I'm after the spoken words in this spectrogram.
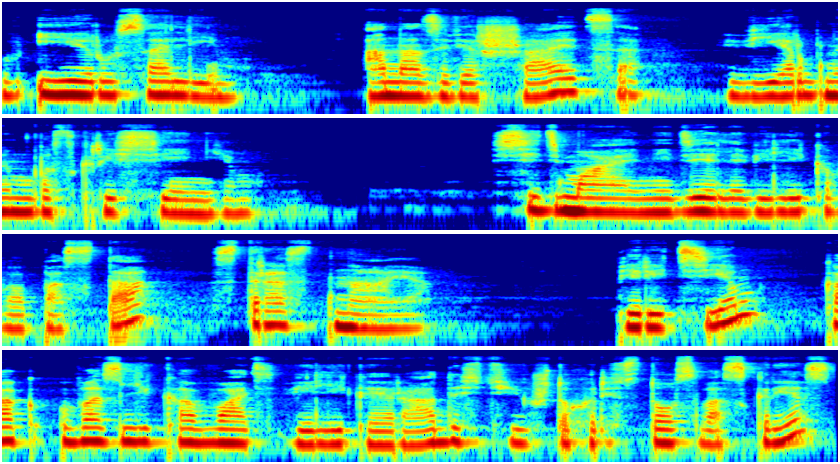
в Иерусалим. Она завершается вербным воскресеньем. Седьмая неделя Великого Поста – страстная. Перед тем, как возликовать великой радостью, что Христос воскрес,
